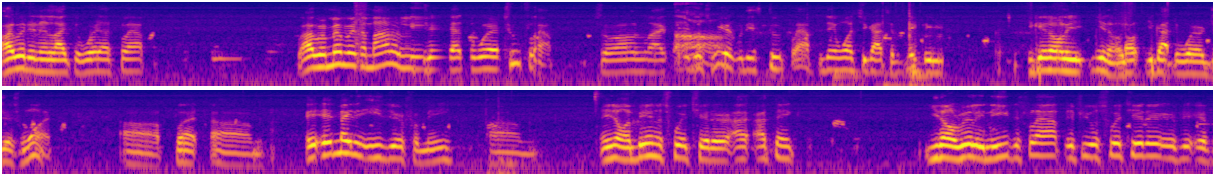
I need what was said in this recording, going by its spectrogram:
I really didn't like to wear that flap. I remember in the minor league you had to wear two flaps, so I was like, it looks weird with these two flaps. And then once you got to big league, you can only you know you got to wear just one. Uh, but um, it, it made it easier for me. Um, you know, and being a switch hitter, I, I think you don't really need the flap if you're a switch hitter. If if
